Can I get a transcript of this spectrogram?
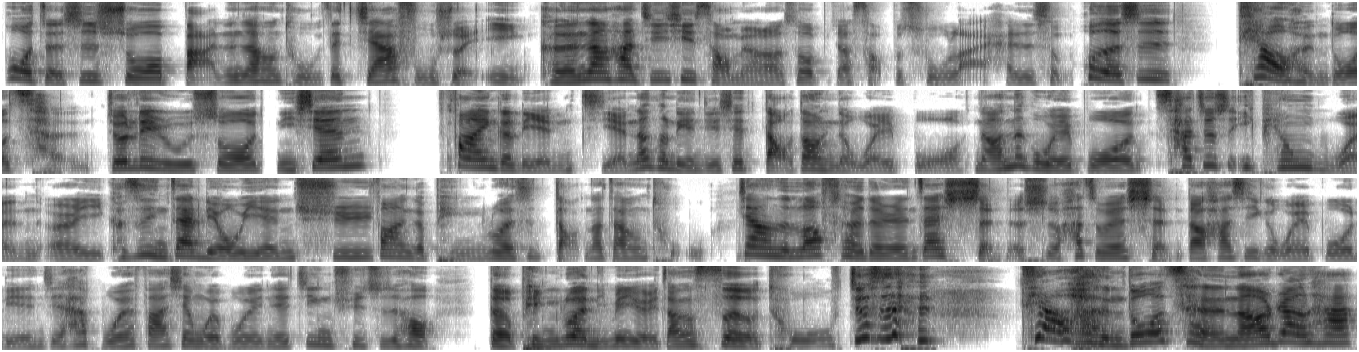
或者是说，把那张图再加浮水印，可能让它机器扫描的时候比较扫不出来，还是什么？或者是跳很多层，就例如说，你先放一个链接，那个链接先导到你的微博，然后那个微博它就是一篇文而已，可是你在留言区放一个评论是导那张图，这样子 Lofter 的人在审的时候，他只会审到它是一个微博链接，他不会发现微博链接进去之后的评论里面有一张色图，就是。跳很多层，然后让他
